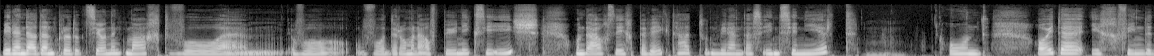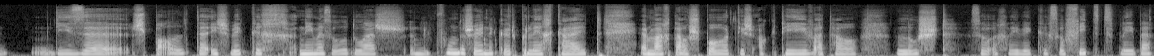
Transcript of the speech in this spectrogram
wir haben auch dann Produktionen gemacht, wo, ähm, wo, wo der Roman auf Bühne war und auch sich bewegt hat und wir haben das inszeniert. Und heute, ich finde, diese Spalte ist wirklich nicht mehr so. Du hast eine wunderschöne Körperlichkeit. Er macht auch Sport, ist aktiv, hat auch Lust, so ein bisschen wirklich so fit zu bleiben.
